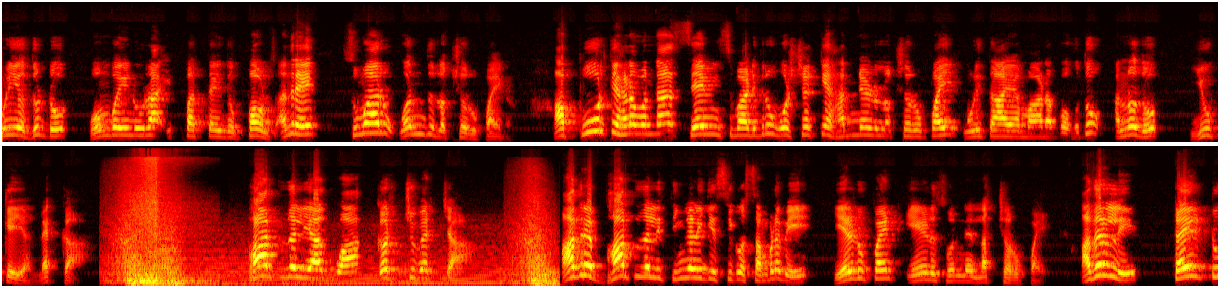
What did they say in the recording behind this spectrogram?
ಉಳಿಯೋ ದುಡ್ಡು ಒಂಬೈನೂರ ಇಪ್ಪತ್ತೈದು ಪೌಂಡ್ಸ್ ಅಂದ್ರೆ ಸುಮಾರು ಒಂದು ಲಕ್ಷ ರೂಪಾಯಿಗಳು. ಆ ಪೂರ್ತಿ ಹಣವನ್ನ ಸೇವಿಂಗ್ಸ್ ಮಾಡಿದ್ರು ವರ್ಷಕ್ಕೆ ಹನ್ನೆರಡು ಲಕ್ಷ ರೂಪಾಯಿ ಉಳಿತಾಯ ಮಾಡಬಹುದು ಅನ್ನೋದು ಯುಕೆಯ ಲೆಕ್ಕ. ಭಾರತದಲ್ಲಿ ಆಗುವ ಖರ್ಚು ವೆಚ್ಚ. ಆದ್ರೆ ಭಾರತದಲ್ಲಿ ತಿಂಗಳಿಗೆ ಸಿಗೋ ಸಂಬಳವೇ ಎರಡು ಪಾಯಿಂಟ್ ಏಳು ಸೊನ್ನೆ ಲಕ್ಷ ರೂಪಾಯಿ. ಅದರಲ್ಲಿ ಟೈರ್ ಟು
